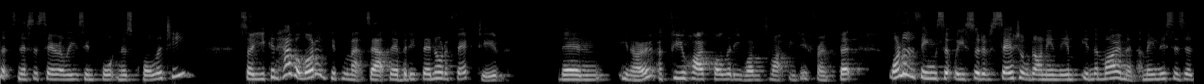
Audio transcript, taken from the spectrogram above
that's necessarily as important as quality. So you can have a lot of diplomats out there, but if they're not effective, then you know a few high quality ones might be different. But one of the things that we sort of settled on in the in the moment, I mean, this is a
